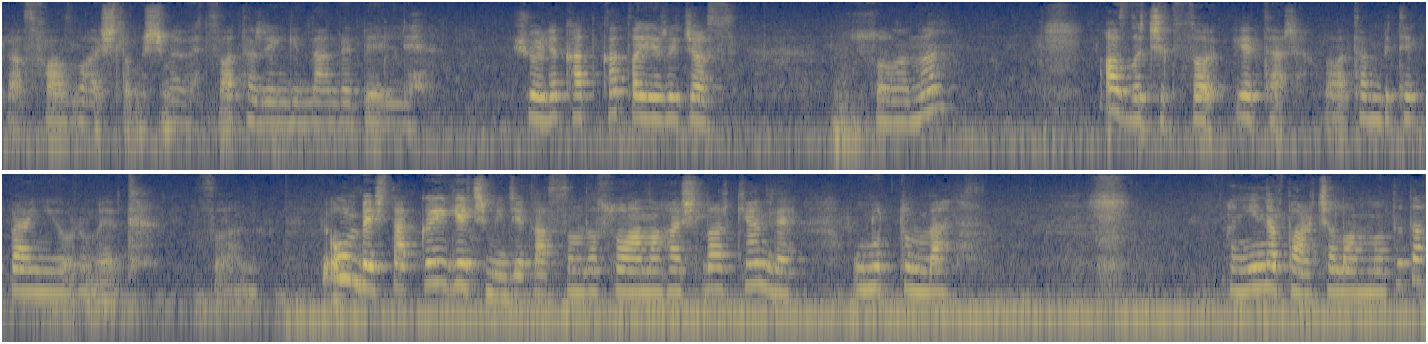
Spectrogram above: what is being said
Biraz fazla haşlamışım evet zaten renginden de belli. Şöyle kat kat ayıracağız soğanı. Az da çıksa yeter. Zaten bir tek ben yiyorum evde soğanı. Bir 15 dakikayı geçmeyecek aslında soğanı haşlarken de unuttum ben. Hani yine parçalanmadı da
